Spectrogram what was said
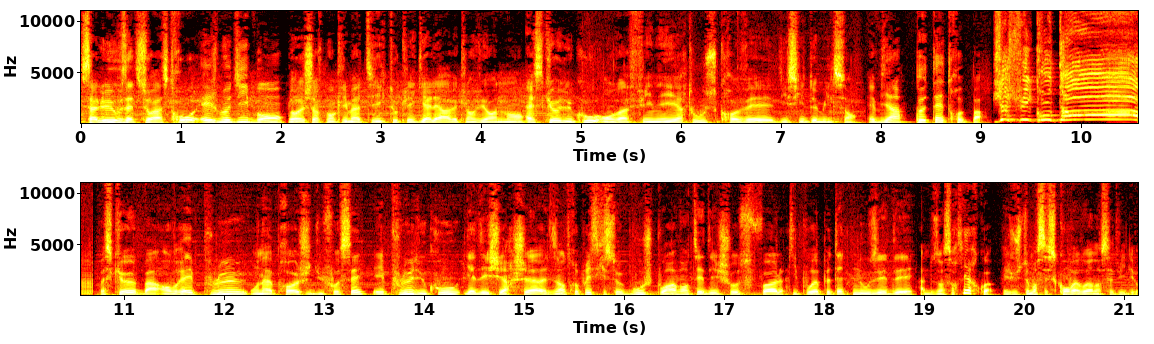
Salut, vous êtes sur Astro et je me dis, bon, le réchauffement climatique, toutes les galères avec l'environnement, est-ce que du coup on va finir tous crevés d'ici 2100 Eh bien, peut-être pas. Parce que, bah, en vrai, plus on approche du fossé, et plus du coup, il y a des chercheurs et des entreprises qui se bougent pour inventer des choses folles qui pourraient peut-être nous aider à nous en sortir, quoi. Et justement, c'est ce qu'on va voir dans cette vidéo.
